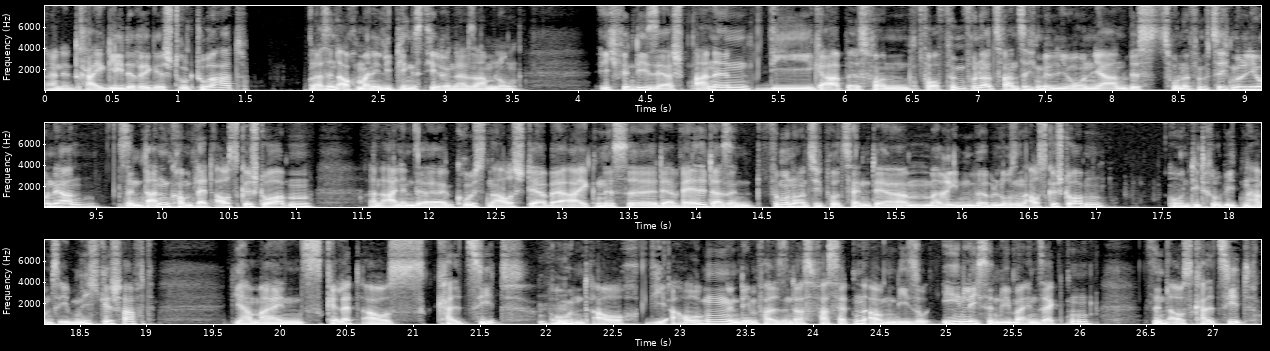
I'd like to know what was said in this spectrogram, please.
eine dreigliederige Struktur hat. Und das sind auch meine Lieblingstiere in der Sammlung. Ich finde die sehr spannend. Die gab es von vor 520 Millionen Jahren bis 250 Millionen Jahren, sind dann komplett ausgestorben an einem der größten Aussterbeereignisse der Welt. Da sind 95 Prozent der marinen Wirbellosen ausgestorben. Und die Trilobiten haben es eben nicht geschafft. Die haben ein Skelett aus Kalzit mhm. und auch die Augen, in dem Fall sind das Facettenaugen, die so ähnlich sind wie bei Insekten, sind aus Kalzit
